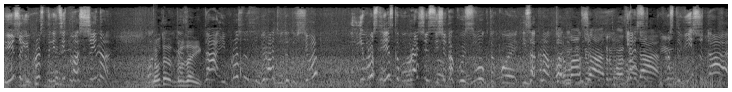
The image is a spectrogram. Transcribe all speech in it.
Вижу, и просто летит машина. Вот, ну вот этот грузовик. Да, и просто собирает вот это все. И просто резко поворачивается, еще такой звук такой из окна. Тормоза. Я да. просто вижу, да,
